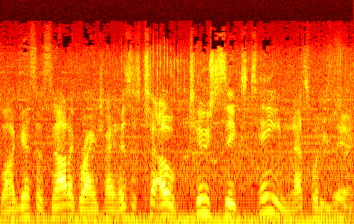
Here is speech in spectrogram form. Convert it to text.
Well, I guess it's not a grain train. This is, two, oh, 216. That's what he said.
